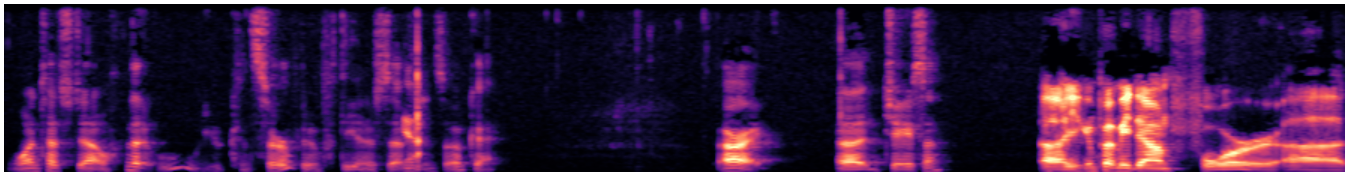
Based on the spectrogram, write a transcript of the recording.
One touchdown. Ooh, you're conservative with the interceptions. Okay. All right. Uh, Jason? Uh, you can put me down for uh,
